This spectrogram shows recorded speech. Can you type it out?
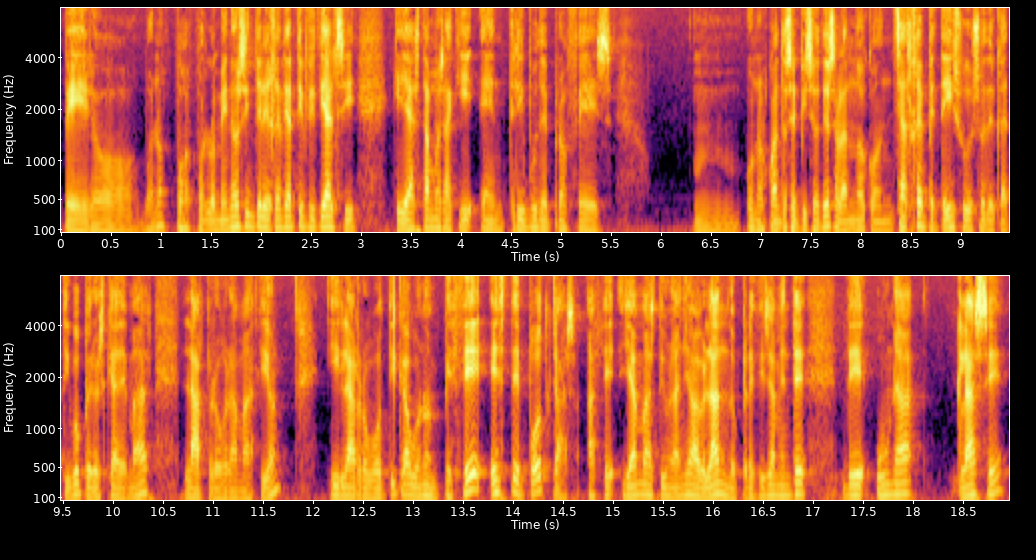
pero bueno, por, por, lo menos inteligencia artificial sí, que ya estamos aquí en Tribu de Profes mm, unos cuantos episodios hablando con ChatGPT y su uso educativo, pero es que además la programación y la robótica, bueno, empecé este podcast hace ya más de un año hablando precisamente de una clase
